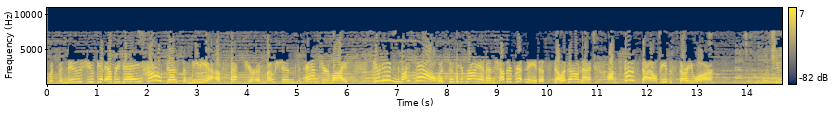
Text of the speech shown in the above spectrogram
With the news you get every day? How does the media affect your emotions and your life? Tune in right now with Cynthia Brian and Heather Brittany, the Stelladonna, on Star Style. Be the star you are. Ask for what you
